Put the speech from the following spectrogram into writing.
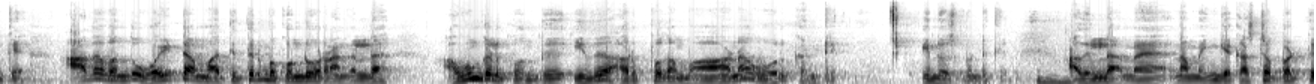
ஓகே அதை வந்து ஒயிட்டாக மாற்றி திரும்ப கொண்டு வர்றாங்கல்ல? அவங்களுக்கு வந்து இது அற்புதமான ஒரு கண்ட்ரி இன்வெஸ்ட்மெண்ட்டுக்கு அது இல்லாமல் நம்ம இங்கே கஷ்டப்பட்டு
